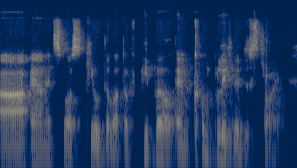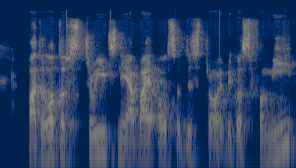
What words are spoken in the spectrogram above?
uh, and it was killed a lot of people and completely destroyed. But a lot of streets nearby also destroyed because for me,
